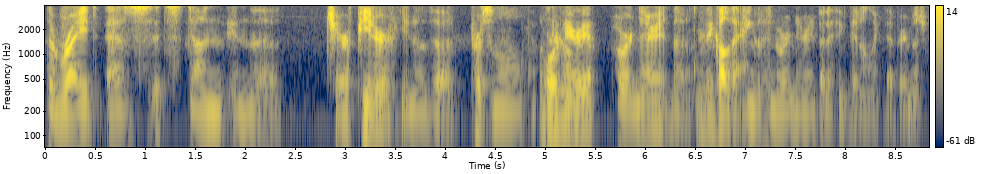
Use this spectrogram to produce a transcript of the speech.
the rite as it's done in the chair of Peter. You know, the personal what's it called? Ordinariate? Ordinariate. The, They call it the Anglican ordinariate, but I think they don't like that very much.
